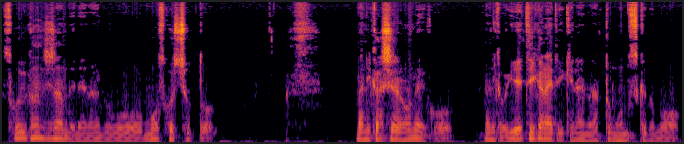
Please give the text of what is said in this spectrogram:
そういう感じなんでね、なんかこう、もう少しちょっと、何かしらのね、こう、何かを入れていかないといけないなと思うんですけども、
